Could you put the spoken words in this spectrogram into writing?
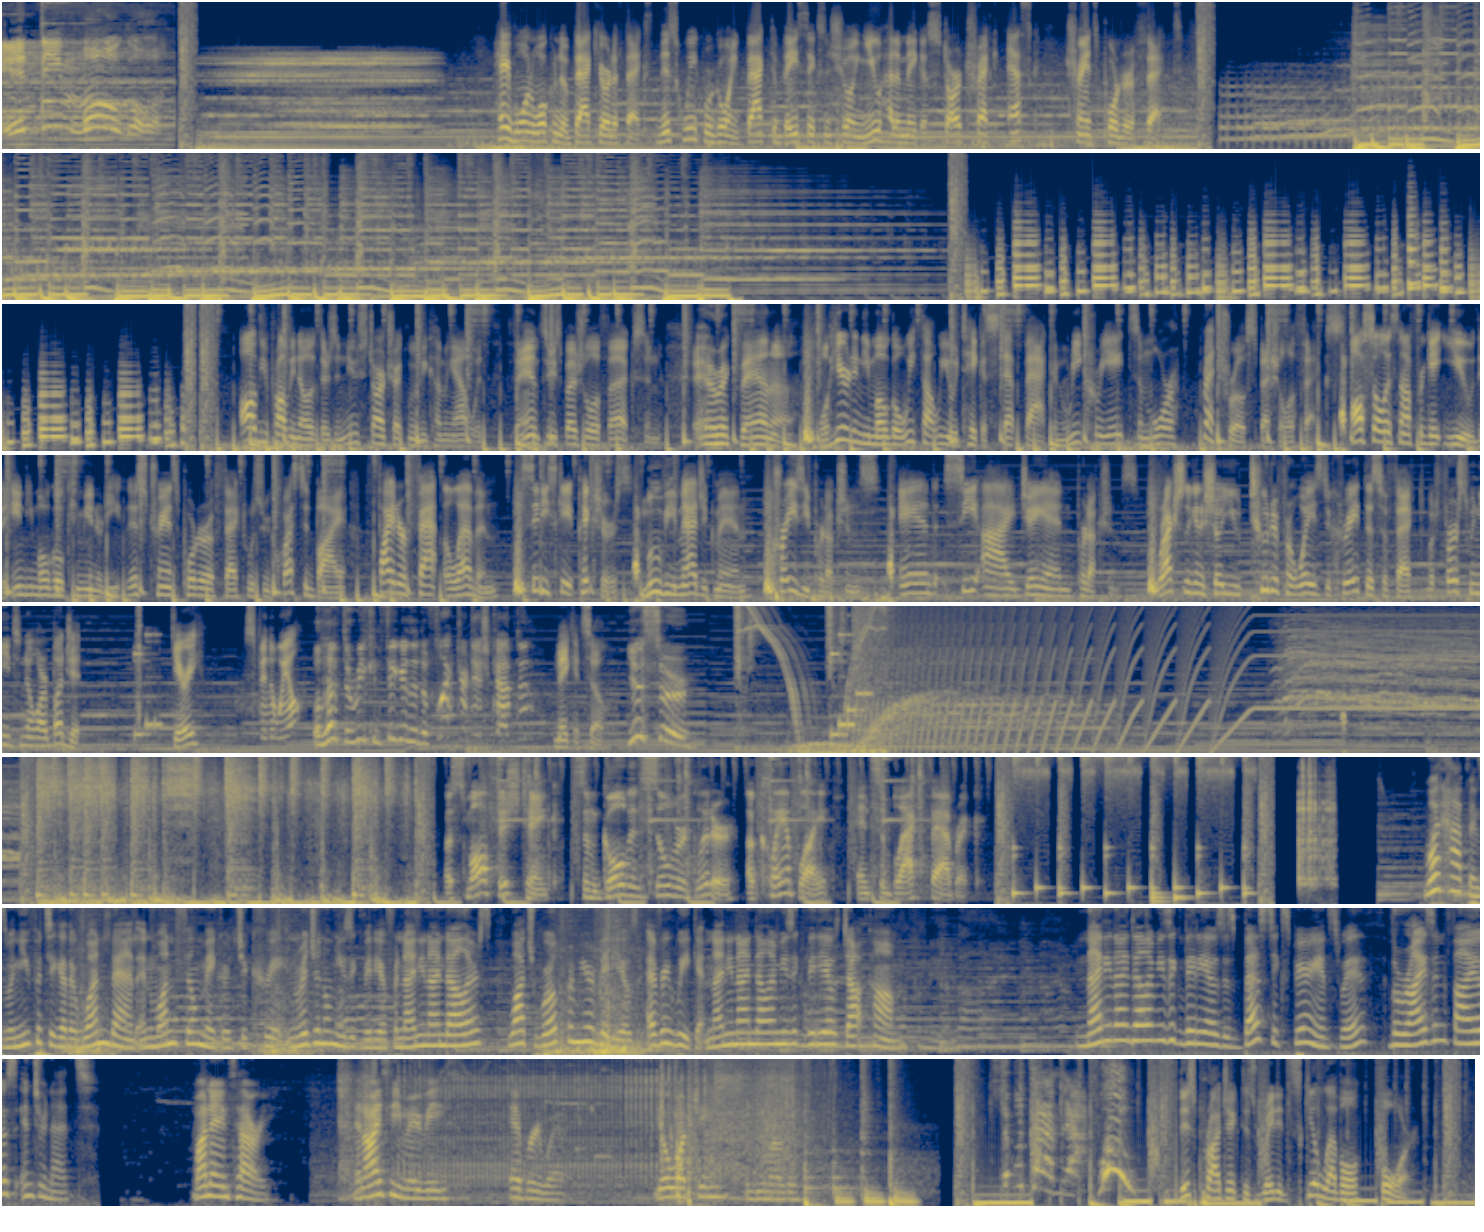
Indy Mogul. Hey everyone, welcome to Backyard Effects. This week we're going back to basics and showing you how to make a Star Trek-esque transporter effect. All of you probably know that there's a new Star Trek movie coming out with fancy special effects and Eric Bana. Well, here at Indy Mogul, we thought we would take a step back and recreate some more retro special effects. Also, let's not forget you, the Indy Mogul community. This transporter effect was requested by Fighter Fat 11, Cityscape Pictures, Movie Magic Man, Crazy Productions, and CIJN Productions. We're actually going to show you two different ways to create this effect, but first we need to know our budget. Gary, Spin the wheel. I'll have to reconfigure the deflector dish, Captain. Make it so. Yes, sir. A small fish tank, some gold and silver glitter, a clamp light, and some black fabric. What happens when you put together one band and one filmmaker to create an original music video for $99? Watch world premiere videos every week at $99musicvideos.com. $99 Music Videos is best experienced with Verizon Fios Internet. My name's Harry, and I see movies everywhere. You're watching Indy Mogul. This project is rated skill level 4.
